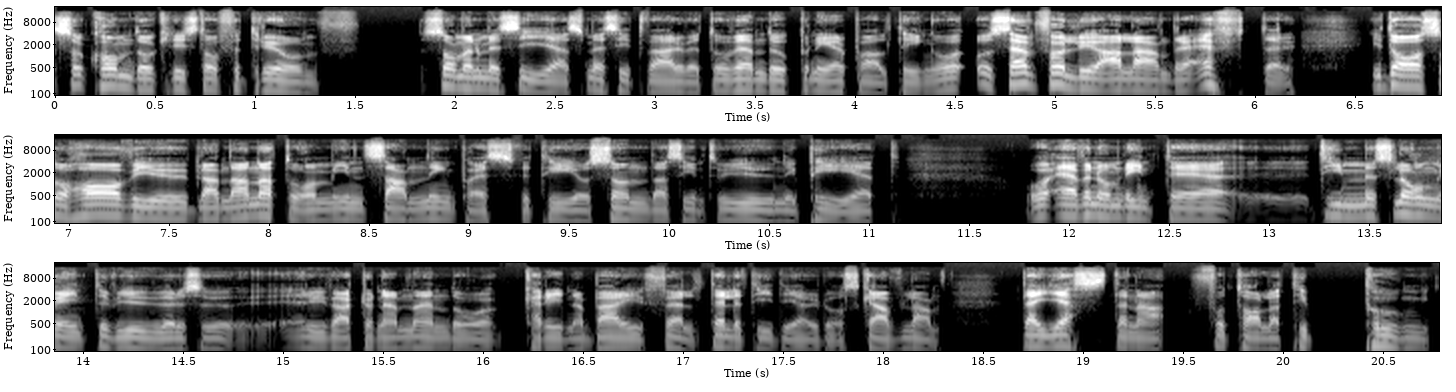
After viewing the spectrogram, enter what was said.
så kom då Kristoffer Triumf som en Messias med sitt värvet och vände upp och ner på allting och, och sen följde ju alla andra efter. Idag så har vi ju bland annat då Min sanning på SVT och söndagsintervjun i P1 och även om det inte är eh, timmeslånga intervjuer så är det ju värt att nämna ändå Karina Bergfeldt eller tidigare då Skavlan där gästerna får tala till punkt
